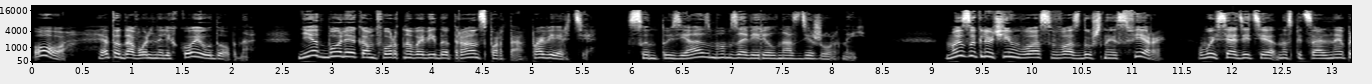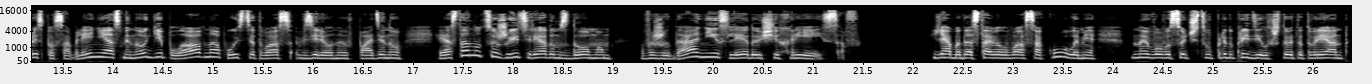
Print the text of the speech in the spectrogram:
«О, это довольно легко и удобно. Нет более комфортного вида транспорта, поверьте», — с энтузиазмом заверил нас дежурный. «Мы заключим вас в воздушные сферы. Вы сядете на специальное приспособление, осьминоги плавно опустят вас в зеленую впадину и останутся жить рядом с домом в ожидании следующих рейсов». Я бы доставил вас акулами, но его высочество предупредил, что этот вариант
